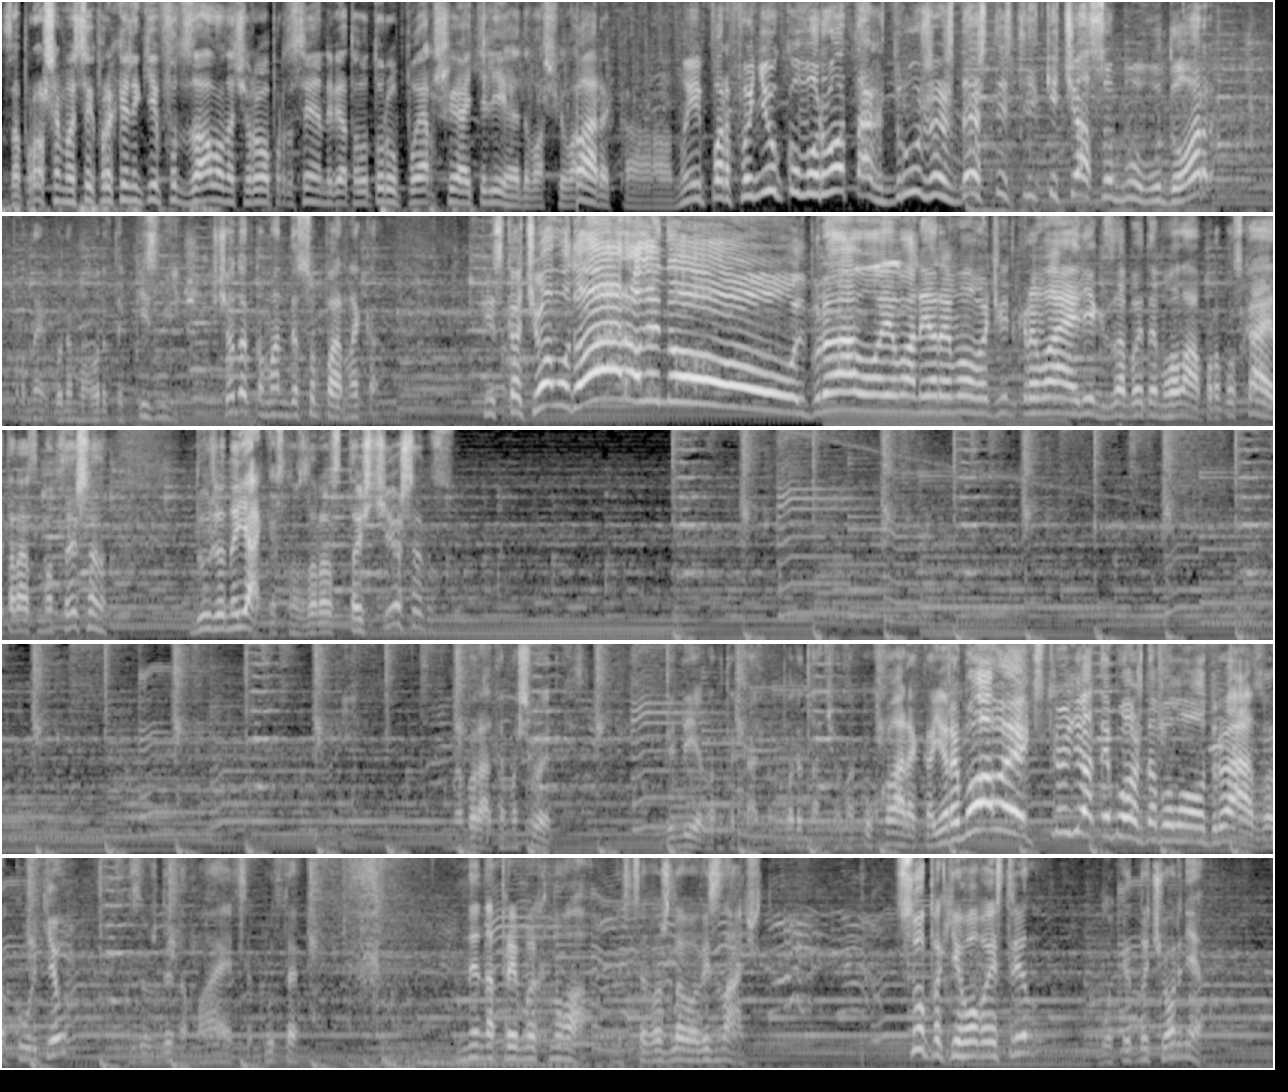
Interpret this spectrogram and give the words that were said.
Запрошуємо всіх прихильників футзалу на чергове протистояння 9-го туру першої аті ліги до вашої Варика. Ну і Парфенюк у воротах, друже, ж де ж ти стільки часу був? Удар. Про них будемо говорити пізніше. Щодо команди суперника. Піскачов удар 1-0! Браво! Іван Яремович відкриває рік забитим голам. Пропускає Тарас Мацишин. Дуже неякісно зараз Тащишин. Набиратиме швидкість. Віддає вертикальну передачу на Кухарика. Яремович! Стріляти можна було одразу. Куртів завжди намагається бути не на прямих ногах. Ось це важливо відзначити. Супик його вистріл. Блакитно-чорні.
